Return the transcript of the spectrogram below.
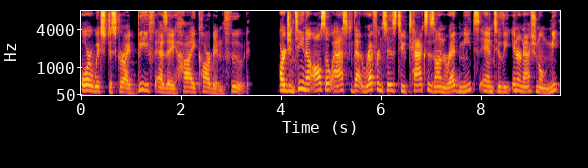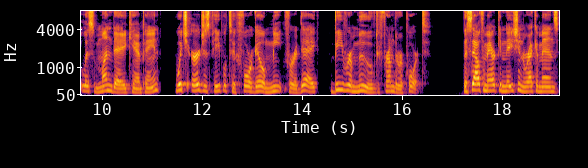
or which describe beef as a high carbon food. Argentina also asked that references to taxes on red meat and to the International Meatless Monday campaign, which urges people to forego meat for a day, be removed from the report. The South American nation recommends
